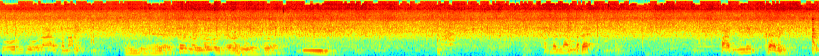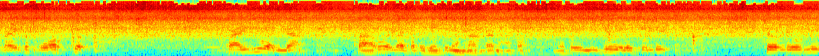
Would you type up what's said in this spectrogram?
ചോറ് ചൂടാക്കണം. അപ്പം നമ്മുടെ പന്നിക്കറി അതായത് പോർക്ക് ഫ്രൈയും അല്ല ചാറും അല്ലാത്ത പരുവത്തിന് ഉണ്ടാക്കാനാട്ടോ അപ്പോൾ ഇഞ്ചി വെളുത്തുള്ളി ചെറിയ ഉള്ളി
